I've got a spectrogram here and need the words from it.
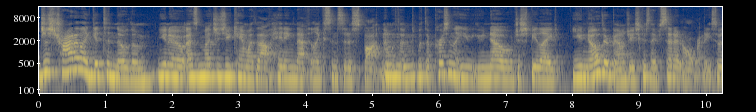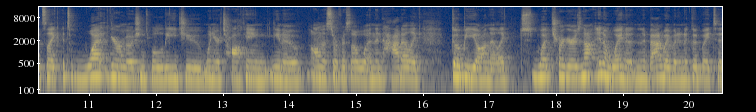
just try to like get to know them you know as much as you can without hitting that like sensitive spot. Now with a mm-hmm. with a person that you you know just be like you know their boundaries because they've said it already. So it's like it's what your emotions will lead you when you're talking you know on the surface level and then how to like go beyond that. Like what triggers not in a way in a, in a bad way but in a good way to,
